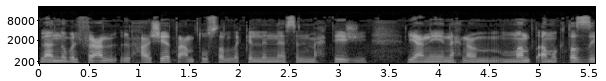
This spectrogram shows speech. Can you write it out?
لأنه بالفعل الحاجات عم توصل لكل الناس المحتاجة. يعني نحن منطقة مكتظة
